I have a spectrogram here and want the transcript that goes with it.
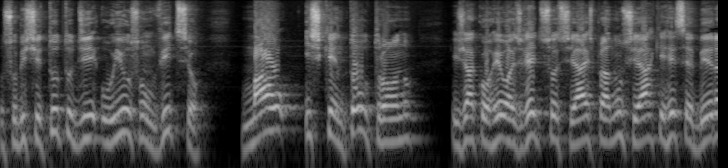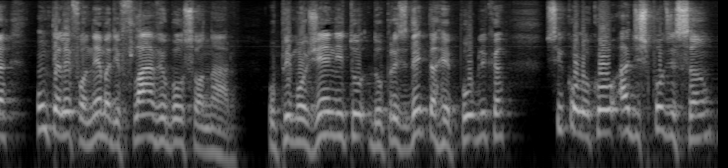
O substituto de Wilson Witzel mal esquentou o trono e já correu às redes sociais para anunciar que recebera um telefonema de Flávio Bolsonaro. O primogênito do presidente da República se colocou à disposição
